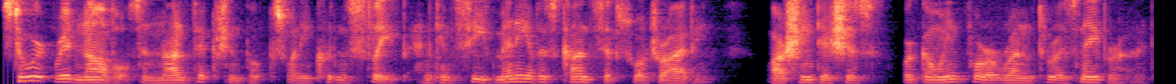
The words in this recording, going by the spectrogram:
Stewart read novels and nonfiction books when he couldn't sleep and conceived many of his concepts while driving washing dishes, or going for a run through his neighborhood.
